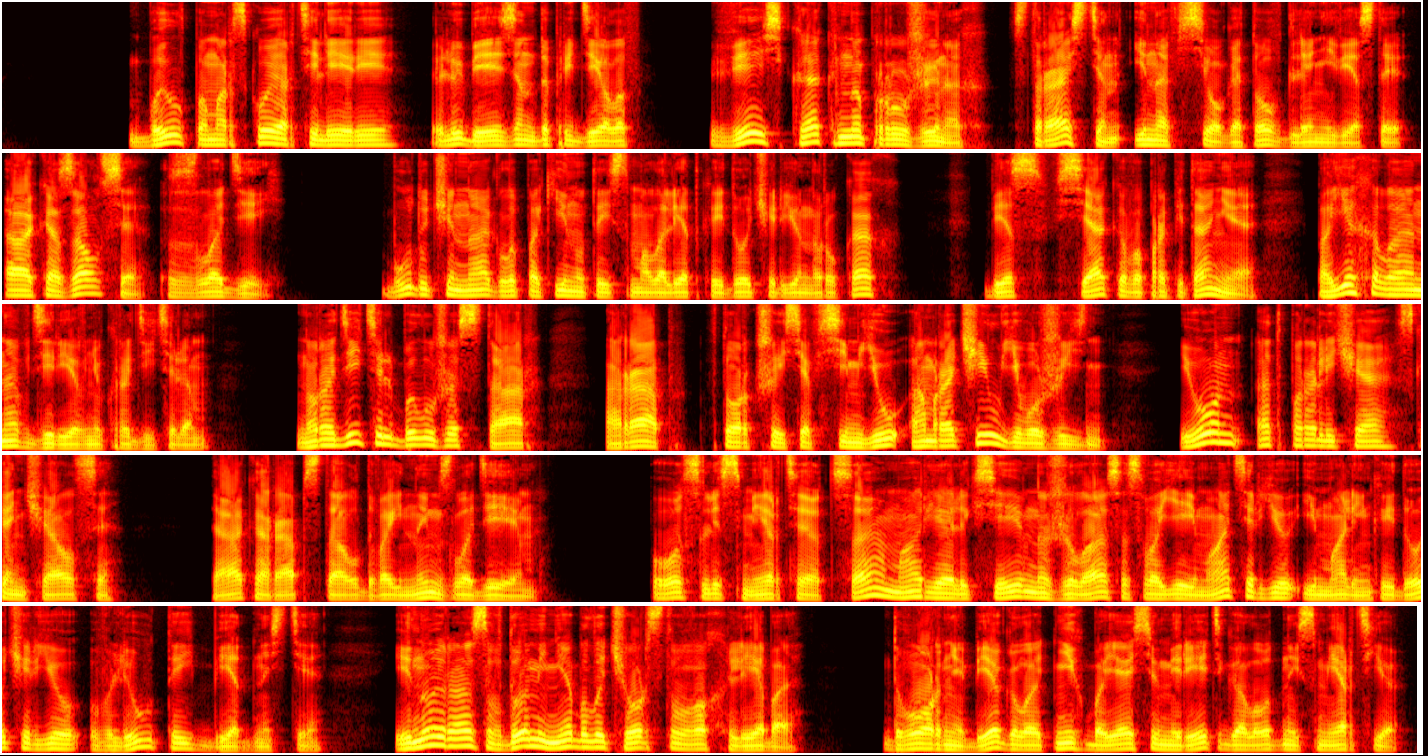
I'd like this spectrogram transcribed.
Был по морской артиллерии, любезен до пределов, весь как на пружинах, страстен и на все готов для невесты, а оказался злодей будучи нагло покинутой с малолеткой дочерью на руках, без всякого пропитания, поехала она в деревню к родителям. Но родитель был уже стар, а раб, вторгшийся в семью, омрачил его жизнь, и он от паралича скончался. Так араб стал двойным злодеем. После смерти отца Марья Алексеевна жила со своей матерью и маленькой дочерью в лютой бедности – Иной раз в доме не было черствого хлеба. Дворня бегала от них, боясь умереть голодной смертью.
